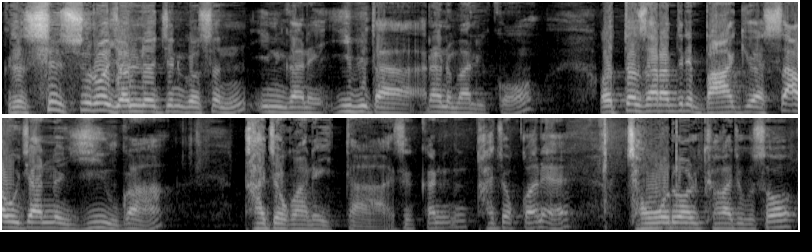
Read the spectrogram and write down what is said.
그래서 실수로 열려진 것은 인간의 입이다라는 말이 있고 어떤 사람들이 마귀와 싸우지 않는 이유가 가족 안에 있다. 그러니까 가족 간에 정오를 얽혀가지고서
